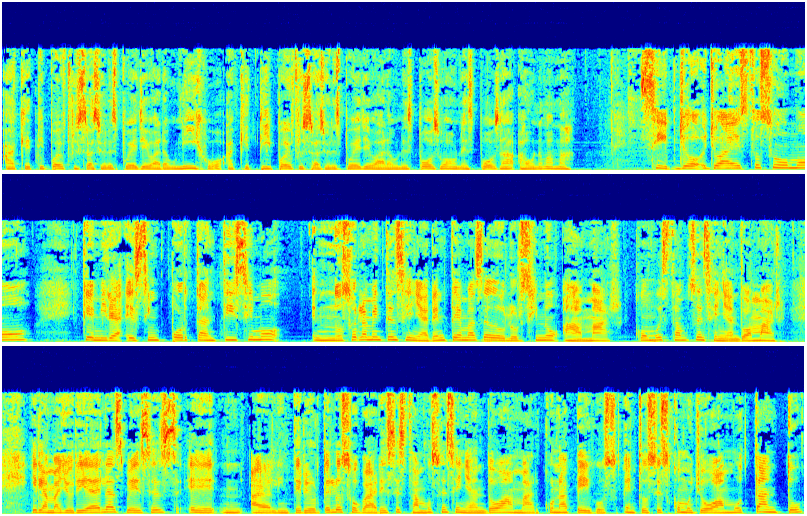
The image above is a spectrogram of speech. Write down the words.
a qué tipo de frustraciones puede llevar a un hijo, a qué tipo de frustraciones puede llevar a un esposo, a una esposa, a una mamá. Sí, yo, yo a esto sumo que mira, es importantísimo no solamente enseñar en temas de dolor, sino a amar. ¿Cómo estamos enseñando a amar? Y la mayoría de las veces eh, al interior de los hogares estamos enseñando a amar con apegos. Entonces, como yo amo tanto,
